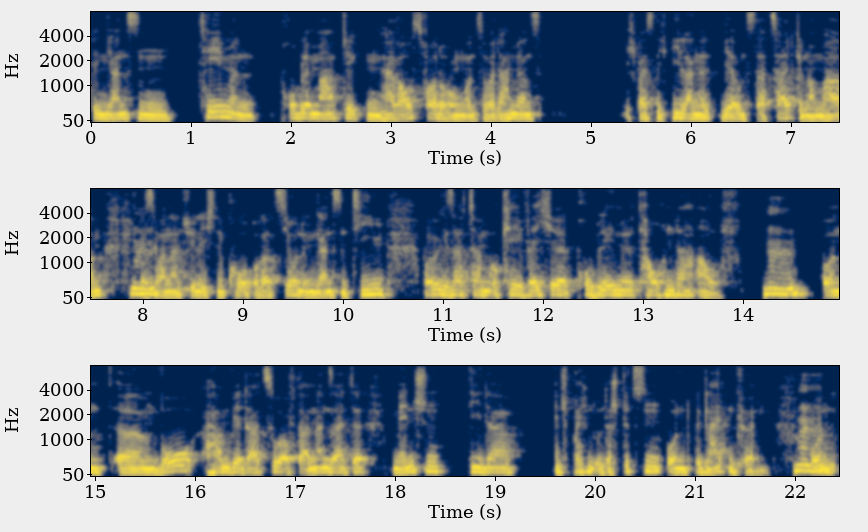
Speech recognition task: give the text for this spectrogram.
den ganzen Themen, Problematiken, Herausforderungen und so weiter, haben wir uns, ich weiß nicht, wie lange wir uns da Zeit genommen haben. Mhm. Das war natürlich eine Kooperation im ganzen Team, wo wir gesagt haben, okay, welche Probleme tauchen da auf? Mhm. Und ähm, wo haben wir dazu auf der anderen Seite Menschen, die da entsprechend unterstützen und begleiten können. Mhm. Und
